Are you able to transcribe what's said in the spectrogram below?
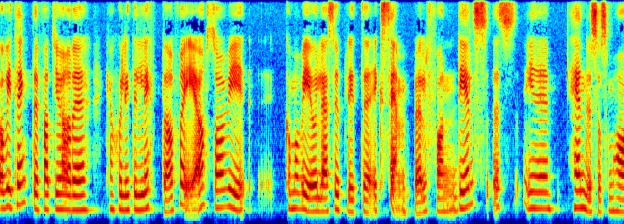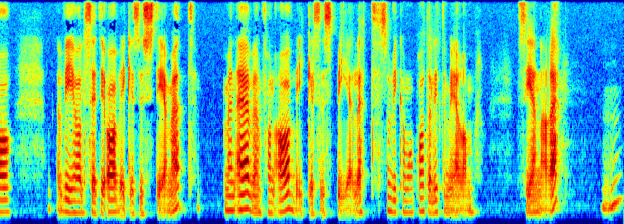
Och vi tänkte för att göra det kanske lite lättare för er så vi, kommer vi att läsa upp lite exempel från dels eh, händelser som har, vi har sett i avvikelsesystemet men även från avvikelsespelet som vi kommer att prata lite mer om senare. Mm.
